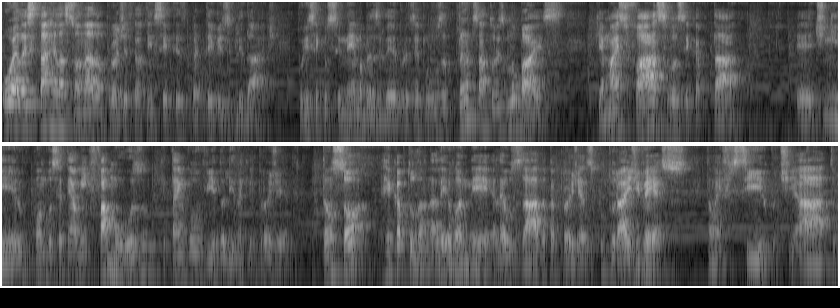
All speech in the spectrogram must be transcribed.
ou ela está relacionada a um projeto que ela tem certeza que vai ter visibilidade. Por isso é que o cinema brasileiro, por exemplo, usa tantos atores globais, que é mais fácil você captar é, dinheiro quando você tem alguém famoso que está envolvido ali naquele projeto. Então, só recapitulando, a Lei Rouanet ela é usada para projetos culturais diversos. Então, é circo, teatro,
